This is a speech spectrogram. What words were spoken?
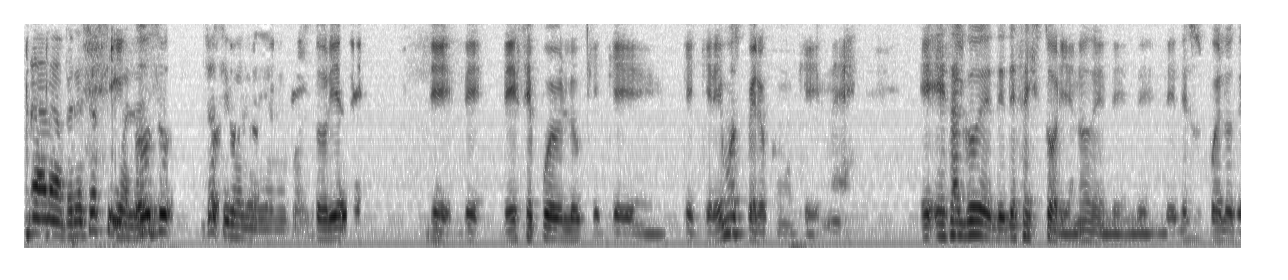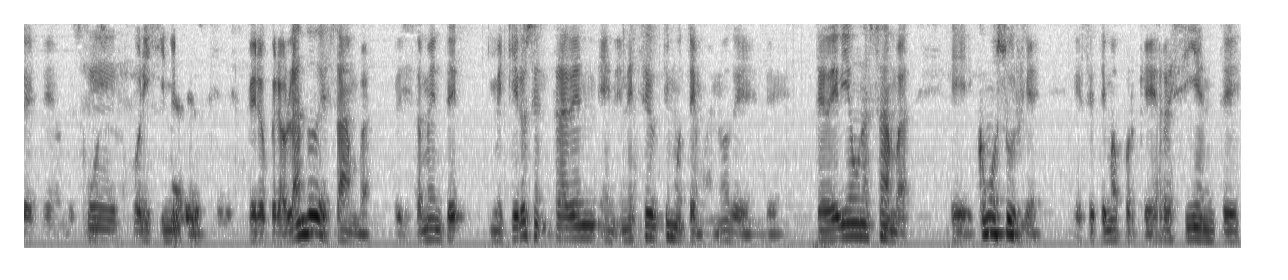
No, no, pero yo sí volvería. yo sí volvería a mi pueblo. historia de, de, de, ese pueblo que, que, que queremos, pero como que e, es algo de, esa historia, ¿no? De, de esos pueblos de, donde somos originarios. Pero, pero hablando de samba, precisamente, me quiero centrar en, en, este último tema, ¿no? De, Te debía una samba. Eh, ¿Cómo surge este tema? Porque es reciente,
